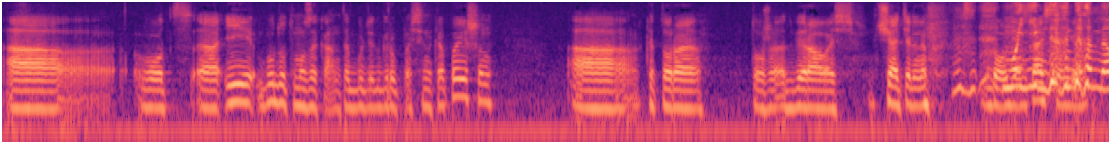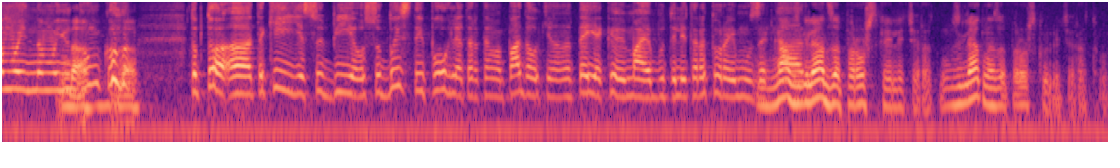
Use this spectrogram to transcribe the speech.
А, вот, э, и будут музыканты. Будет группа Syncopation, а, которая тоже отбиралась тщательным долгим Мої, кастингом. на, на, мою, на мою Да, думку. да. Тобто е, такий є собі особистий погляд Артема Падалкіна на те, якою має бути література і музика. На взгляд запорожской литературы. Взгляд на запорожскую литературу,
